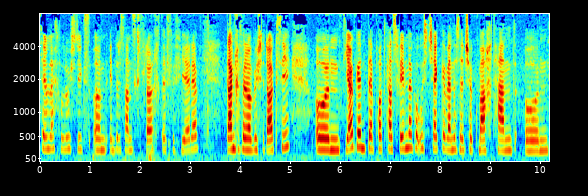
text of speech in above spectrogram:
ziemlich lustiges und interessantes Gespräch führen. Danke viel mal bist du da gewesen. Und ja, könnt den Podcast Film noch auschecken, wenn ihr es nicht schon gemacht habt. Und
